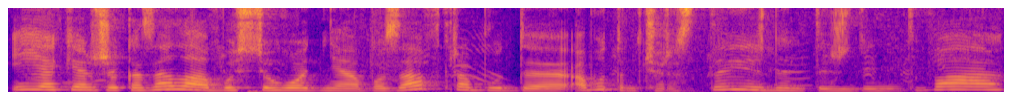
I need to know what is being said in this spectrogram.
І як я вже казала, або сьогодні, або завтра буде, або там через тиждень, тиждень-два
